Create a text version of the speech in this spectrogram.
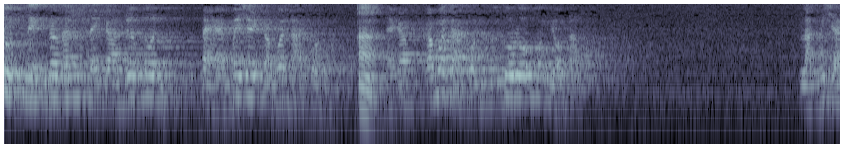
จุดหนึ่งเท่านั้นในการเริ่มต้น แต่ไม่ใช่คำว่าสากลอ่านะครับคำว่าสากลคือทั่วโลกต้องยอมรับหลักวิชา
